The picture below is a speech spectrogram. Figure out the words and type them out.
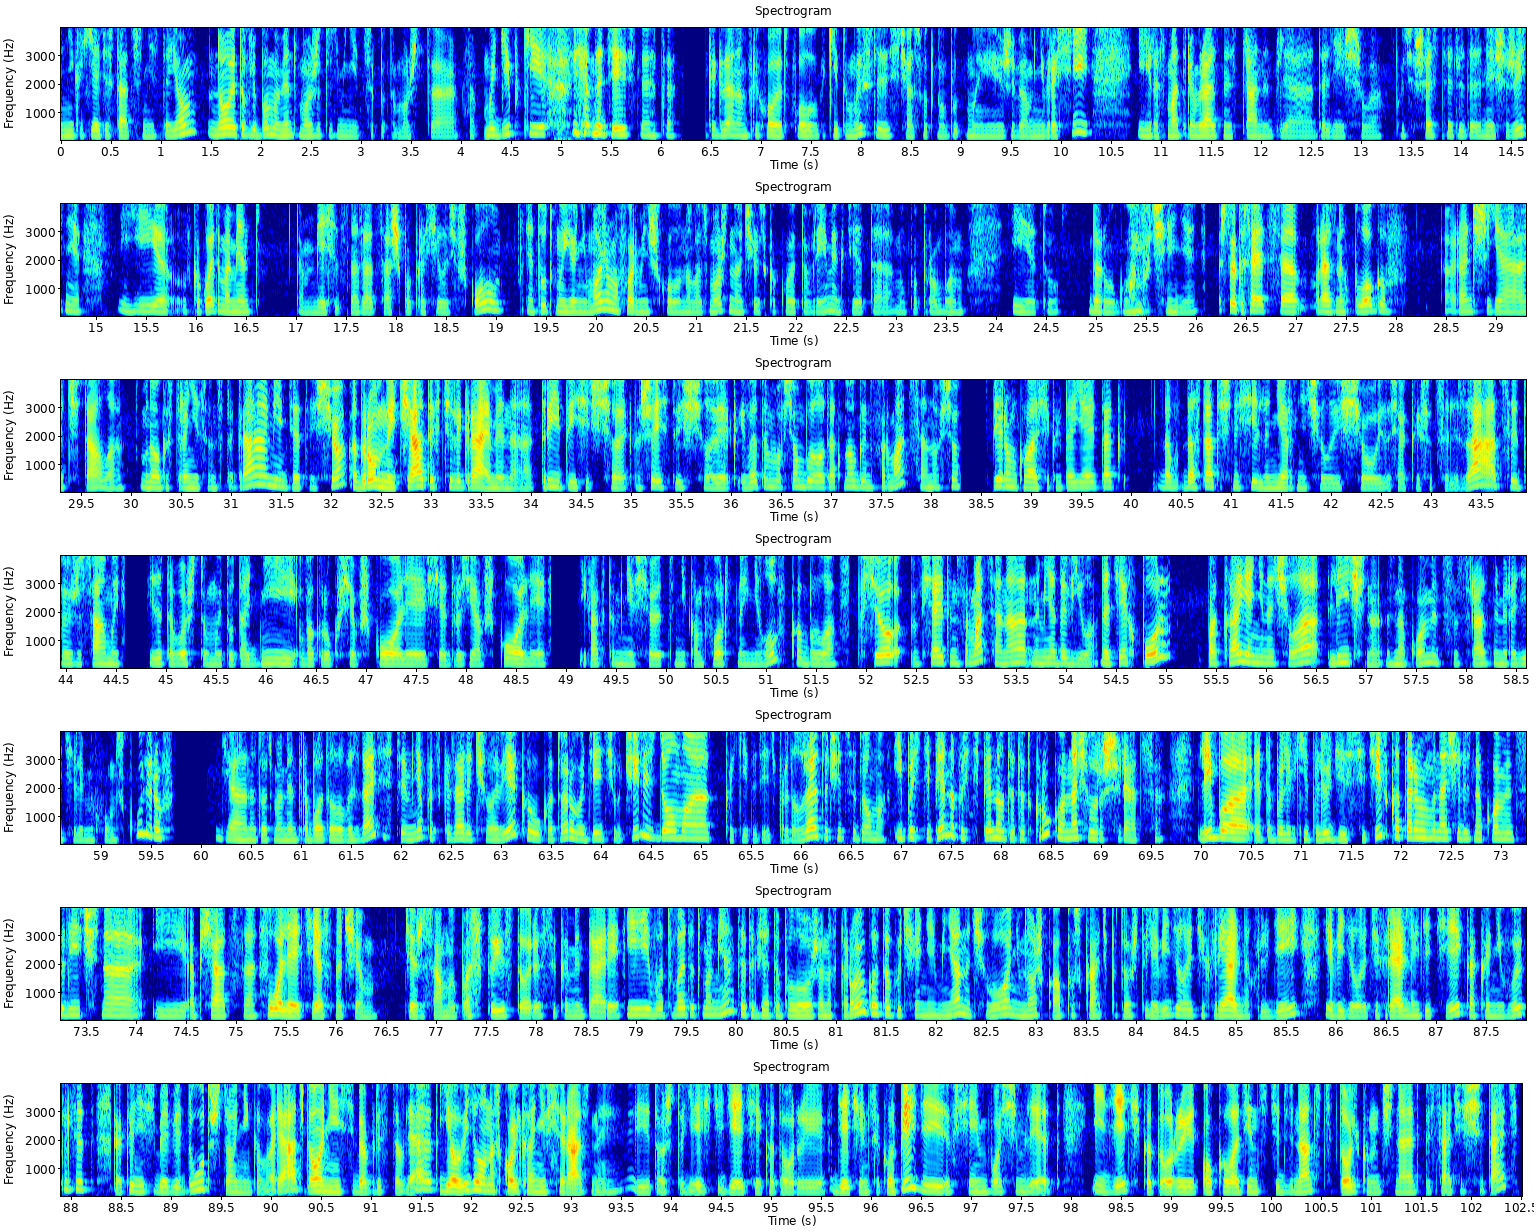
никакие аттестации не сдаем, но это в любой момент может измениться, потому что мы гибкие, я надеюсь на это. Когда нам приходят в голову какие-то мысли, сейчас вот мы, мы живем не в России и рассматриваем разные страны для дальнейшего путешествия, для дальнейшей жизни, и в какой-то момент там месяц назад Саша попросилась в школу, и тут мы ее не можем оформить в школу, но, возможно, через какое-то время где-то мы попробуем и эту дорогу обучения. Что касается разных блогов, Раньше я читала много страниц в Инстаграме, где-то еще. Огромные чаты в Телеграме на 3000 человек, на 6000 человек. И в этом во всем было так много информации. Оно все в первом классе, когда я и так достаточно сильно нервничала еще из-за всякой социализации, той же самой, из-за того, что мы тут одни, вокруг все в школе, все друзья в школе, и как-то мне все это некомфортно и неловко было. Все, вся эта информация, она на меня давила. До тех пор, пока я не начала лично знакомиться с разными родителями хомскулеров. Я на тот момент работала в издательстве, мне подсказали человека, у которого дети учились дома, какие-то дети продолжают учиться дома. И постепенно-постепенно вот этот круг, он начал расширяться. Либо это были какие-то люди из сети, с которыми мы начали знакомиться лично и общаться более тесно, чем те же самые посты, сторисы, комментарии. И вот в этот момент, это где-то было уже на второй год обучения, меня начало немножко опускать, потому что я видела этих реальных людей, я видела этих реальных детей, как они выглядят, как они себя ведут, что они говорят, что они из себя представляют. Я увидела, насколько они все разные. И то, что есть и дети, которые... Дети энциклопедии в 7-8 лет, и дети, которые около 11-12 только начинают писать и считать.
